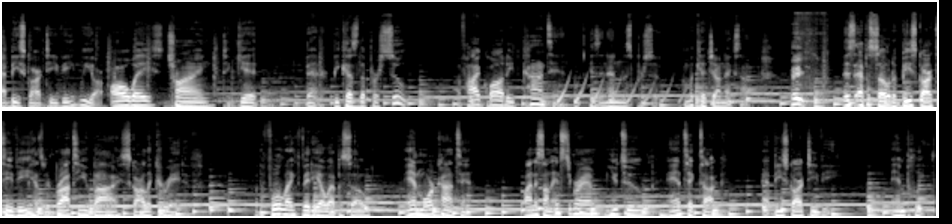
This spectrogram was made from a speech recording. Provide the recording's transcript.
At B Scar TV, we are always trying to get better because the pursuit of high quality content is an endless pursuit. I'm gonna catch y'all next time. Peace. This episode of B Scar TV has been brought to you by Scarlett Creative. For the full length video episode and more content, find us on Instagram, YouTube, and TikTok at B Scar TV. And please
